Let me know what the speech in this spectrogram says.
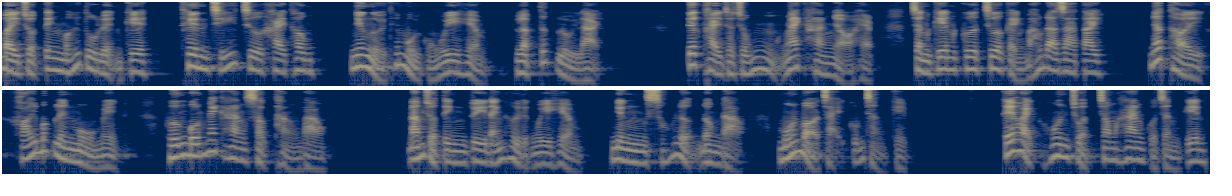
Bảy chuột tinh mới tu luyện kia, thiên trí chưa khai thông, nhưng ngửi thấy mùi của nguy hiểm, lập tức lùi lại. Tiếc thay cho chúng ngách hang nhỏ hẹp, trần kiên cưa chưa cảnh báo đã ra tay. Nhất thời, khói bốc lên mù mịt, hướng bốn ngách hang sộc thẳng vào. Đám chuột tinh tuy đánh hơi được nguy hiểm, nhưng số lượng đông đảo, muốn bỏ chạy cũng chẳng kịp. Kế hoạch hôn chuột trong hang của trần kiên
